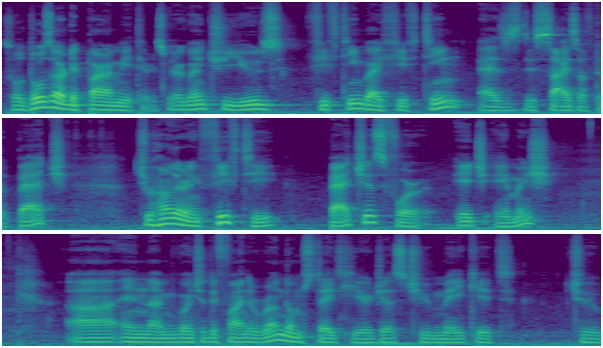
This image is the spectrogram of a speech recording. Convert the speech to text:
So those are the parameters. We are going to use 15 by 15 as the size of the patch, 250 patches for each image. Uh, and I'm going to define a random state here just to make it to,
